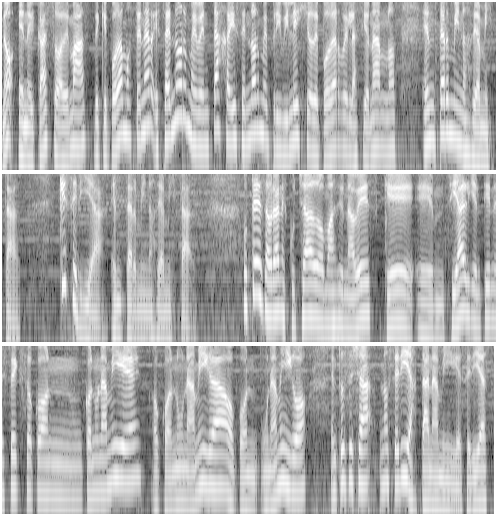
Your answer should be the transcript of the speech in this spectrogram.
¿No? En el caso, además, de que podamos tener esa enorme ventaja y ese enorme privilegio de poder relacionarnos en términos de amistad. ¿Qué sería en términos de amistad? Ustedes habrán escuchado más de una vez que em, si alguien tiene sexo con, con una amiga o con una amiga o con un amigo, entonces ya no serías tan amigue, serías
